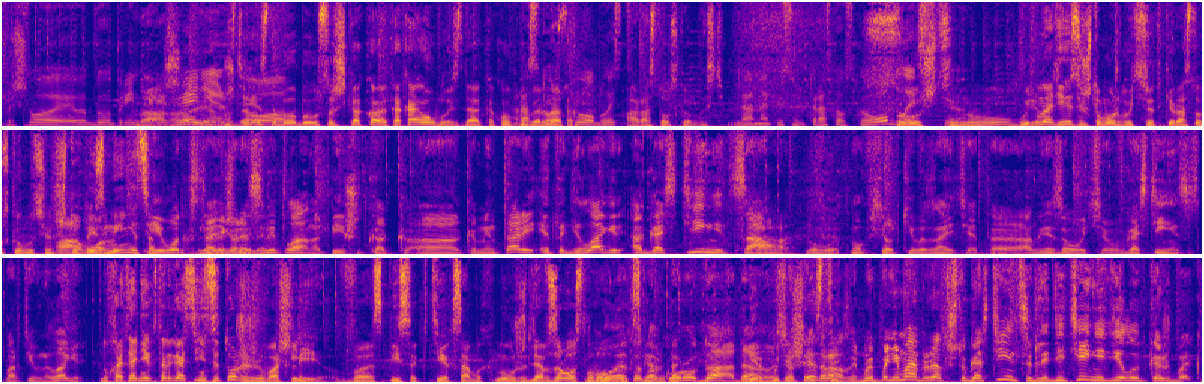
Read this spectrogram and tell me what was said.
пришло, было принято Да, ну, решение, наверное, что... Интересно было бы услышать, какая, какая область, да, какой Ростовская губернатор. область. А, Ростовская область. Да, написано, что Ростовская область. Слушайте, ну, будем надеяться, что, может быть, все-таки Ростовская область сейчас А, что-то вон, изменится. И вот, кстати говоря, время. Светлана пишет, как э, комментарий, это не лагерь, а гостиница. А, ну вот. Ну, все-таки, вы знаете, это организовывать в гостинице спортивный лагерь. Ну, хотя некоторые гостиницы тоже же вошли в список тех самых, ну, уже для взрослого Ну, отдыха, это скажем так, куру... Да, да, мир путешествий. Мы понимаем, ребята, что гостиницы для детей не делают кэшбэк.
